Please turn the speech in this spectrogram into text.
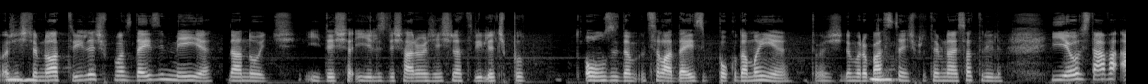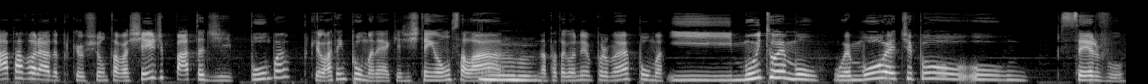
a gente terminou a trilha tipo umas 10 e meia da noite. E, deixa, e eles deixaram a gente na trilha tipo 11 da, sei lá, 10 e pouco da manhã. Então a gente demorou bastante pra terminar essa trilha. E eu estava apavorada, porque o chão tava cheio de pata de puma, porque lá tem puma, né? Aqui a gente tem onça lá Uhum. na Patagônia, o problema é puma. E muito emu. O emu é tipo um cervo,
